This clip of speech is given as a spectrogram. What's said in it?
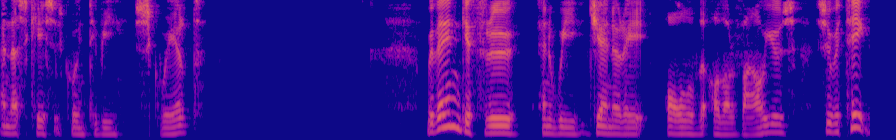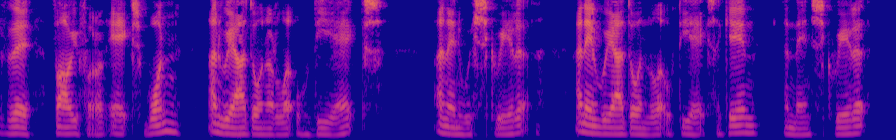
in this case it's going to be squared. We then go through and we generate all of the other values. So we take the value for our x1 and we add on our little dx and then we square it and then we add on the little dx again and then square it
